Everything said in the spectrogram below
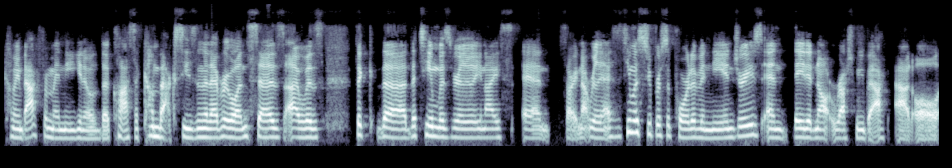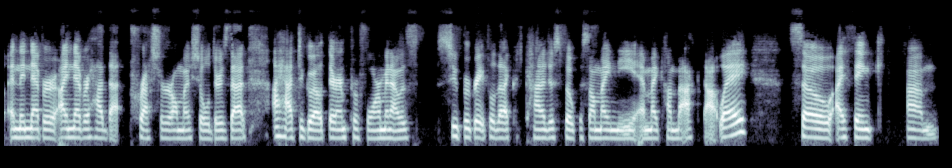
coming back from my knee, you know, the classic comeback season that everyone says, I was the the the team was really, nice and sorry, not really nice. The team was super supportive in knee injuries and they did not rush me back at all. And they never I never had that pressure on my shoulders that I had to go out there and perform and I was super grateful that I could kind of just focus on my knee and my comeback that way. So I think um,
